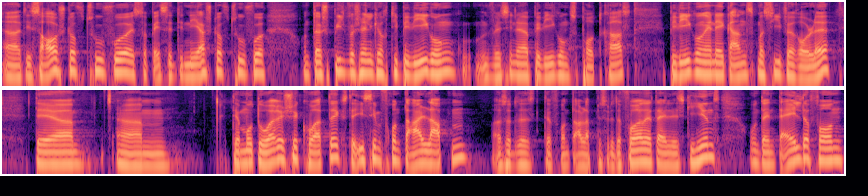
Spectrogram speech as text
äh, die Sauerstoffzufuhr, es verbessert die Nährstoffzufuhr und da spielt wahrscheinlich auch die Bewegung, und wir sind ja ein Bewegungspodcast, Bewegung eine ganz massive Rolle. Der, ähm, der motorische Kortex, der ist im Frontallappen, also das, der Frontallappen ist wieder der vordere Teil des Gehirns und ein Teil davon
